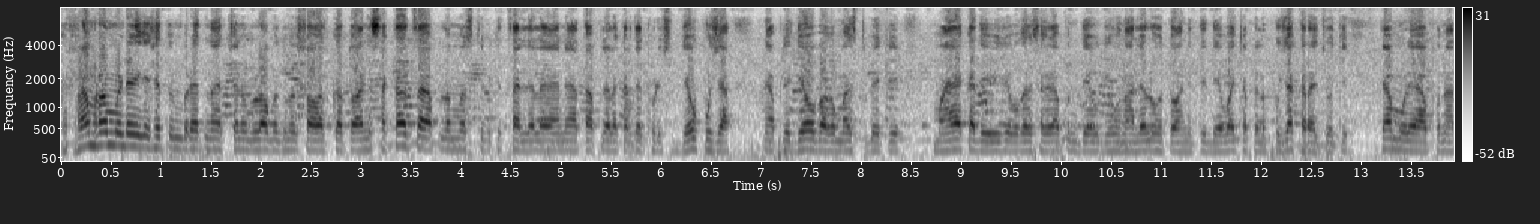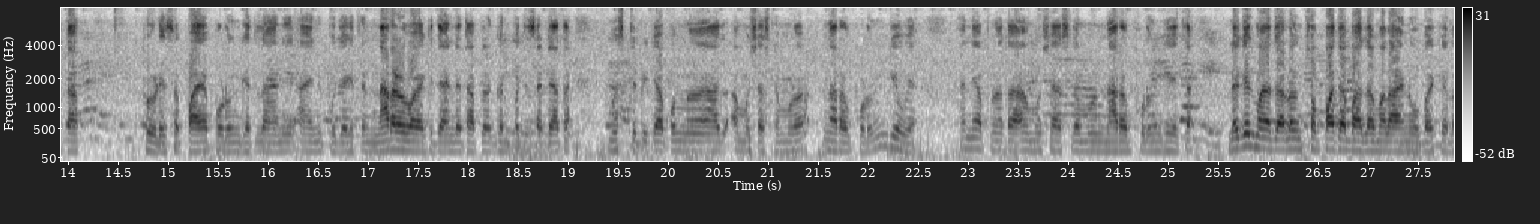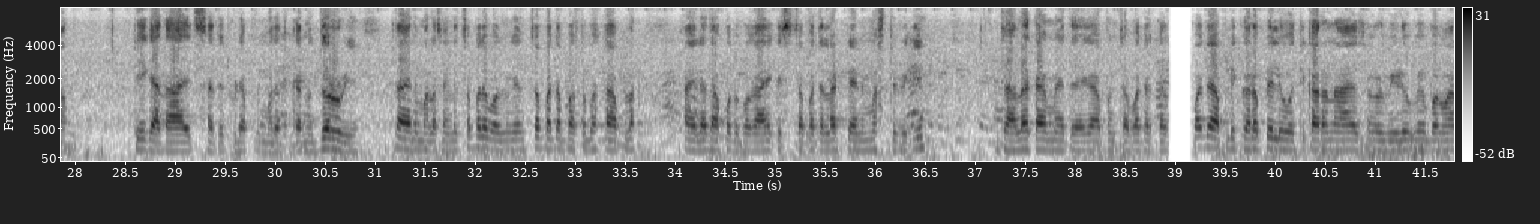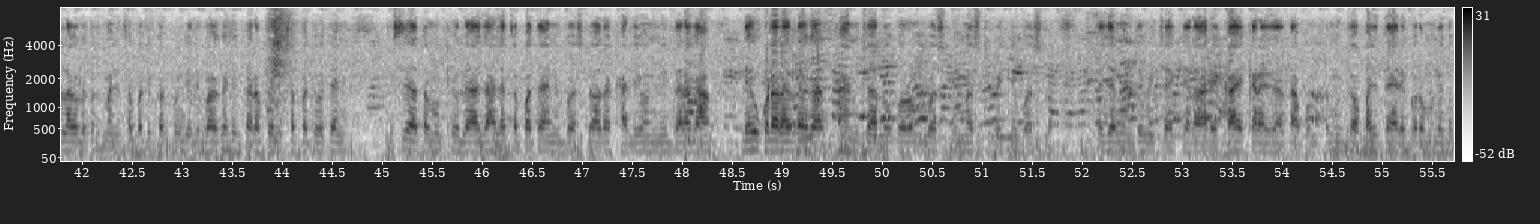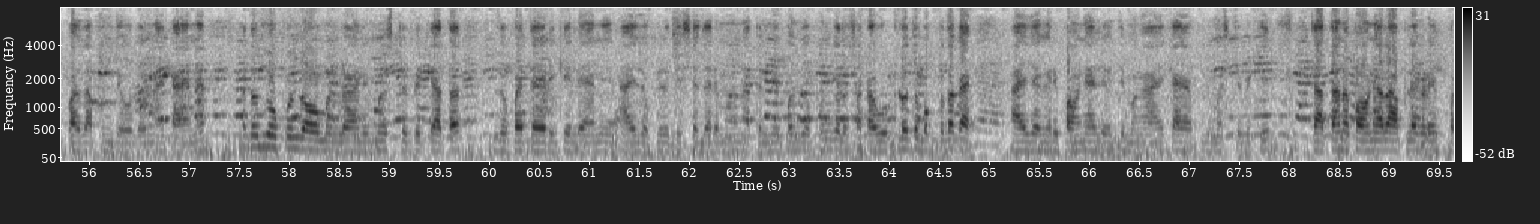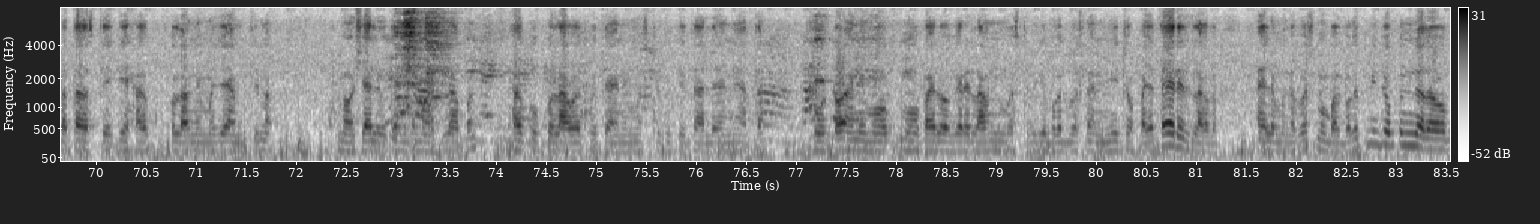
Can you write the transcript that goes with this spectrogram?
राम राम मंडळी कशातून प्रयत्न बऱ्यात ना? आजच्या ब्लॉगमध्ये स्वागत करतो. आणि सकाळचं आपलं मस्तपैकी चाललेलं आहे आणि आता आपल्याला करायचं आहे थोडीशी देवपूजा. आणि आपली देव बघा मस्तपैकी मायाका देवीचे वगैरे सगळे आपण देव घेऊन आलेलो होतो आणि ते देवाची आपल्याला पूजा करायची होती. त्यामुळे आपण आता थोडंसं पाया पडून घेतलं आणि आईने पूजा घेतली. नारळ बघा किती आणले तर आपल्याला गणपतीसाठी. आता मस्तपैकी आपण आज अमावस्या असल्यामुळं नारळ फोडून घेऊया. आणि आपण आता अमावस्या असल्यामुळं नारळ फोडून घ्यायचा. लगेच मला झालं चपात्या भाजा मला आईने उभा केला. ठीक आहे आता आईसाठी थोडी आपली मदत करणं जरुरी आहे. त्या आईने मला सांगितलं चपात्या बसून घ्या चपात्या बसता बसता आपला आईला दाखवतो बघा आई कशी चपात्याला टेन आणि मस्तपैकी. झालं काय माहीत आहे का आपण चपात्या कर चपाती आपली करपलेली होती कारण सगळं व्हिडिओ मी बनवायला लागलो तर माझी चपाती करपून गेली. बघा कशी करपलेली चपाती होती आणि तशीच आता मग ठेवलं. झाल्या चपात्या आणि बसलो आता खाली येऊन मी जरा घा लय उकडा लागला. जरा फॅन चालू करून बसलो मस्तपैकी बसलो. त्याच्यानंतर विचार केला अरे काय करायचं आता? आपण तर मग झोपाची तयारी करू म्हणलं दुपारचं आपण जेवलो नाही काय नाही. आता झोपून जाऊ म्हणलं आणि मस्तपैकी आता झोपायची तयारी केली आणि आई झोपलेली ती शेजारी म्हणून. आता मी पण झोपून गेलो. सकाळी उठलो तर बघतो तर काय आईच्या घरी पाहुणे आली होती. मग आई काय आपली मस्तीपैकी जाताना पाहुण्याला आपल्याकडे एक प्रथा असते की हळद कुकू लावणे. म्हणजे आमची मा- मावशी आली होती. आणि त्या मावशीला आपण हळद कुकू लावत होते आणि मस्तपैकी तिथे आले आणि आता फोटो आणि मो मोबाईल वगैरे लावून मस्तपैकी बघत बसलो आणि मी झोपायच्या तयारीच लागलो. आईला म्हणलं बस मोबाईल बघत मी झोपून जातो.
